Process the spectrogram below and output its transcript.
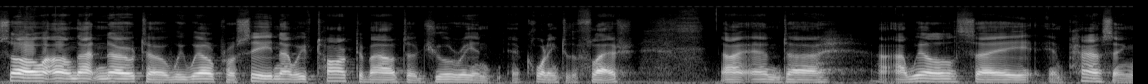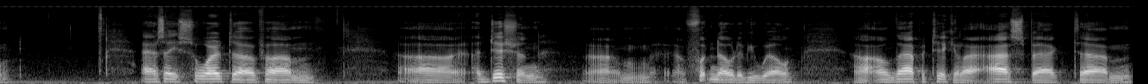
So on that note, uh, we will proceed. Now we've talked about uh, Jewry and according to the flesh, uh, and I will say in passing as a sort of um, uh, addition, um, a footnote, if you will, uh, on that particular aspect. Um,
